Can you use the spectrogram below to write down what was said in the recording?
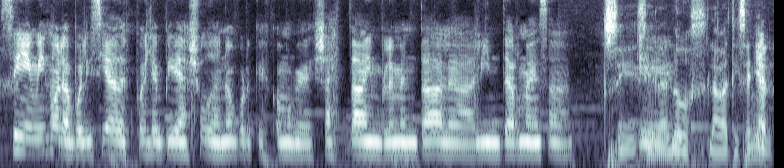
Sí, mismo la policía después le pide ayuda, ¿no? Porque es como que ya está implementada la linterna esa. Sí, sí, la eh, luz, la batiseñal.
